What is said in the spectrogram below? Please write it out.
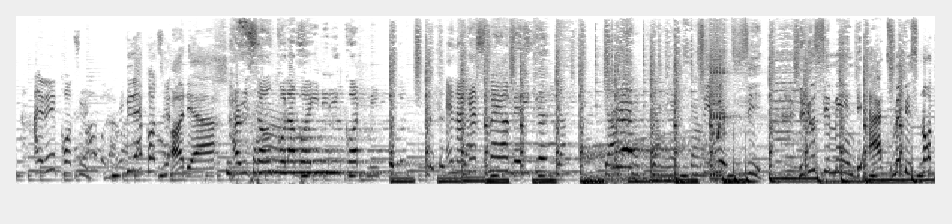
And he didn't cut me. Did I cut me? Oh dear. Harrison Cola boy he didn't cut me. And I can smell America. See, wait, see. Did you see me in the act? Maybe it's not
